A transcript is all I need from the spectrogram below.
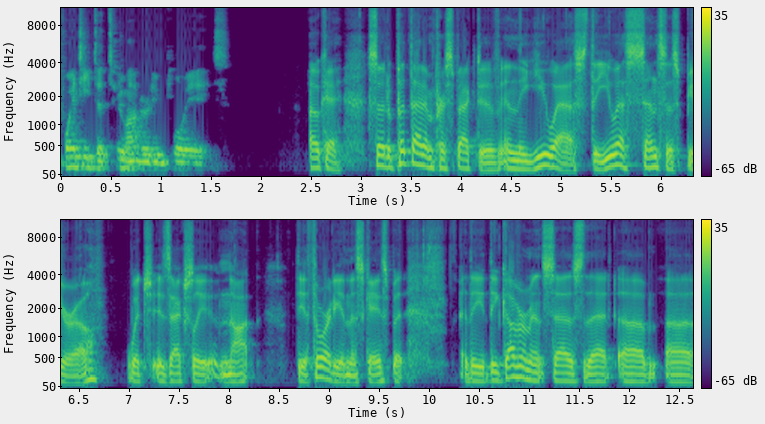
20 to 200 employees. Okay. So to put that in perspective, in the US, the US Census Bureau, which is actually not the authority in this case, but the, the government says that uh, uh,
